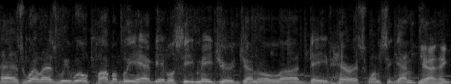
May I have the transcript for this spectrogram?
as well as we will probably have, be able to see Major General uh, Dave Harris once again. Yeah, I think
